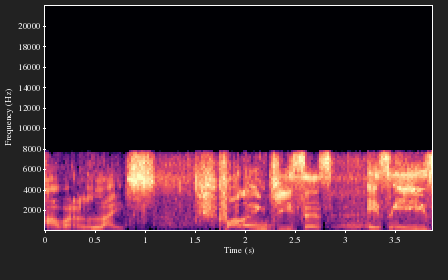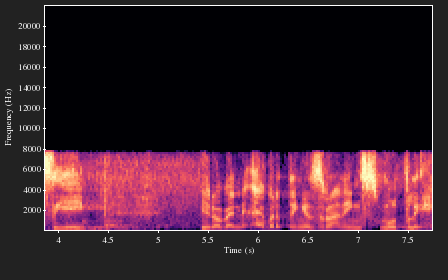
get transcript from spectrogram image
our lives. Following Jesus is easy, you know, when everything is running smoothly.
